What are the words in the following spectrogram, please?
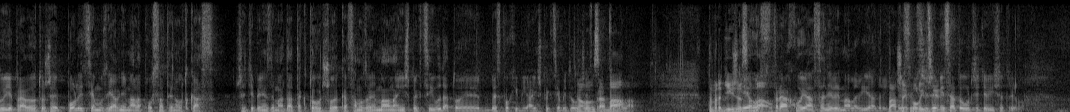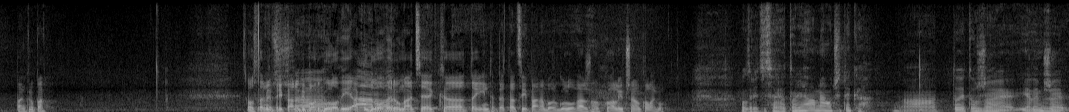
tu ide práve o to, že policia mu zjavne mala poslať ten odkaz že tie peniaze má dať, tak toho človeka samozrejme mal na inšpekciu dať. To je bez pochyby. A inšpekcia by to určite spracovala. Tvrdí, že Jeho sa bál. strachu ja sa neviem ale vyjadriť. Vašej Myslím si, že by sa to určite vyšetrilo. Pán Krupa? Ostaňme pri pánovi Borgulovi. Akú áno. dôveru máte k tej interpretácii pána Borgulu, vášho koaličného kolegu? Pozrite sa, ja to nehávam na očiteka. A to je to, že ja viem, že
